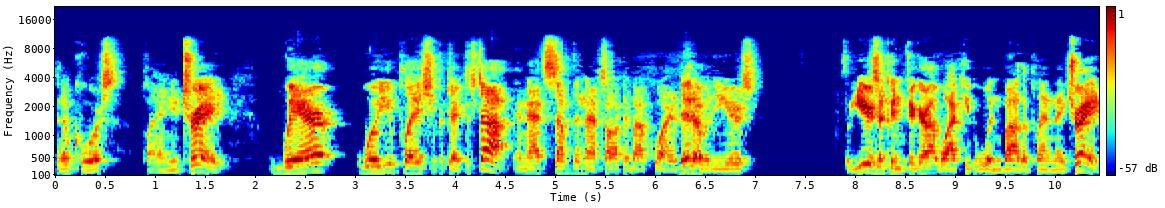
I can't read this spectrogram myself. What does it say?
And of course, plan your trade. Where will you place your protective stop? And that's something I've talked about quite a bit over the years. For years, I couldn't figure out why people wouldn't bother planning their trade.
